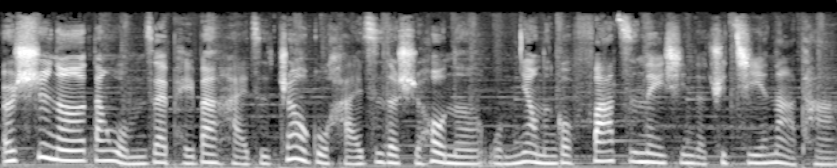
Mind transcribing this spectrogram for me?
而是呢，当我们在陪伴孩子、照顾孩子的时候呢，我们要能够发自内心的去接纳他，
